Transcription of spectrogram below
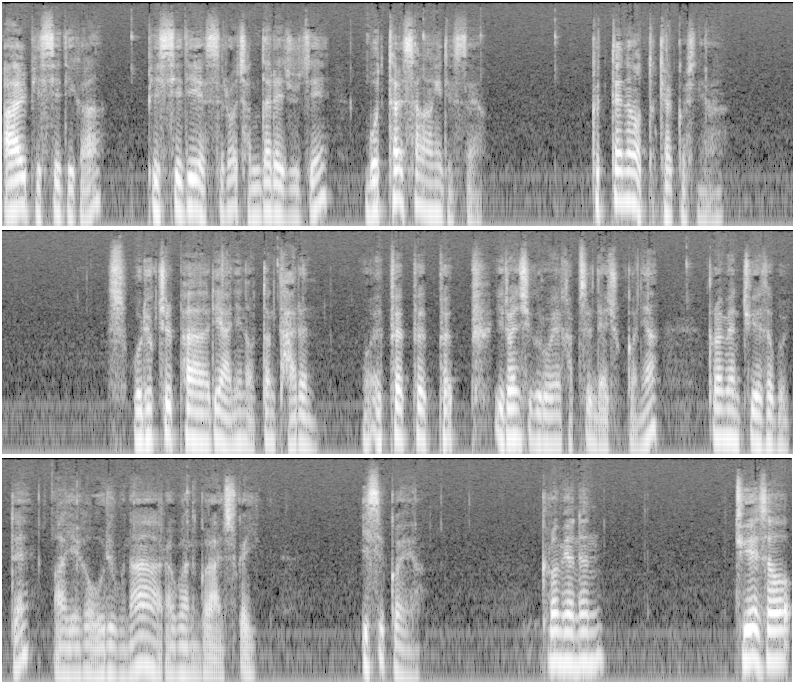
RBCD가 BCDS로 전달해 주지 못할 상황이 됐어요. 그때는 어떻게 할 것이냐. 5678이 아닌 어떤 다른 뭐 FFFF 이런 식으로의 값을 내줄 거냐? 그러면 뒤에서 볼 때, 아, 얘가 오류구나, 라고 하는 걸 알 수가 있, 있을 거예요. 그러면은, 뒤에서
